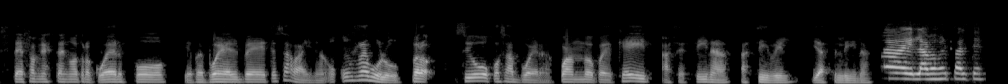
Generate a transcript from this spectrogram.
Stefan está en otro cuerpo. Y después vuelve. Toda esa vaina. Un, un revolú. Pero sí hubo cosas buenas. Cuando pues Kate asesina a Civil y a Selena. Ay, la mejor parte.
